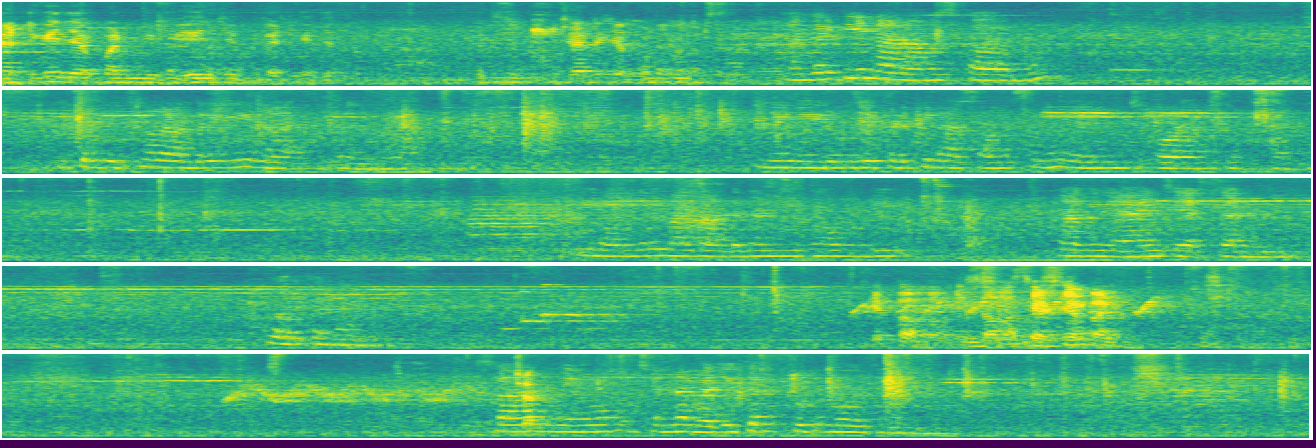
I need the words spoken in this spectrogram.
గట్టిగా చెప్పండి మీ పేరు చెప్పి గట్టిగా చెప్పండి. అందరికీ నా నమస్కారము. ఇక్కడికి వచ్చిన వాళ్ళందరికీ నా ధన్యవాదాలు. నేను ఈరోజు ఇక్కడికి నా సమస్యను వినియోగించుకోవడానికి వచ్చాను. మీరందరూ నాకు అండదండిగా ఉండి నాకు న్యాయం చేస్తారని కోరుతున్నాను. సమస్య చెప్పండి. సార్ మేము చిన్న మధ్యతరగతి కుటుంబం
